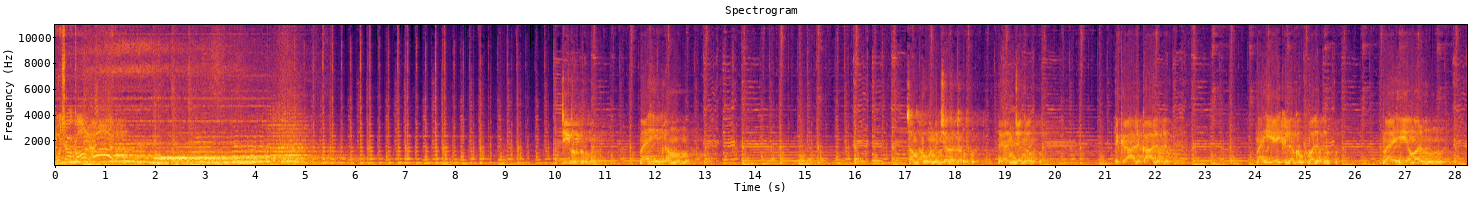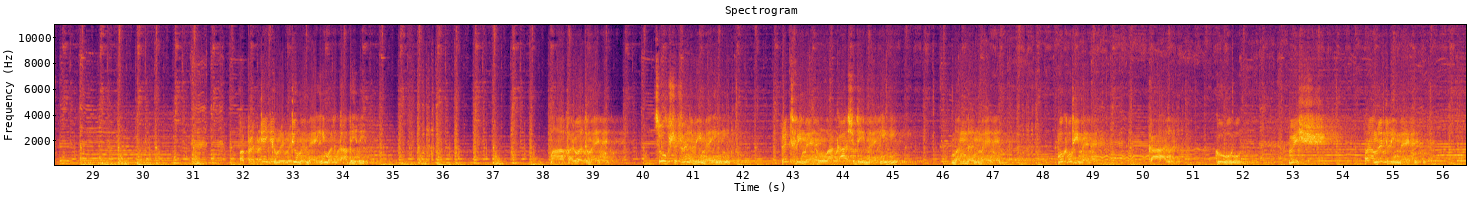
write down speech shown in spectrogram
पूछा कौन है? जीव हूँ मैं ही ब्रह्म हूँ। संपूर्ण जगत हूँ, निरंजन हूँ। विकराल काल हूँ। मैं ही एक लघु बल हूँ। मैं ही अमर हूँ। और प्रत्येक मृत्यु में मैं ही मरता भी हूँ महापर्वत मैं सूक्ष्म तृण भी मैं ही हूँ पृथ्वी में हूँ आकाश भी मैं ही हूँ बंधन में मुक्ति में है काल कूद विष और अमृत भी मैं हूँ।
